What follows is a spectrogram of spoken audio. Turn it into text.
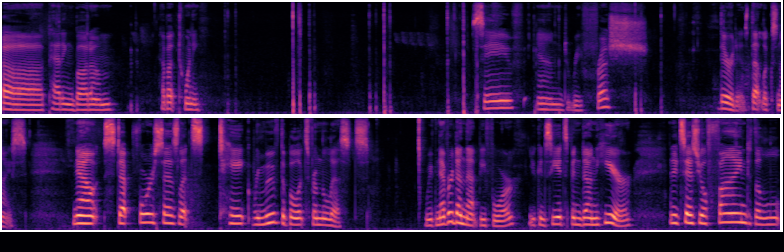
a padding bottom. How about 20? Save and refresh. There it is. That looks nice. Now, step four says let's take, remove the bullets from the lists. We've never done that before. You can see it's been done here. And it says you'll find the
